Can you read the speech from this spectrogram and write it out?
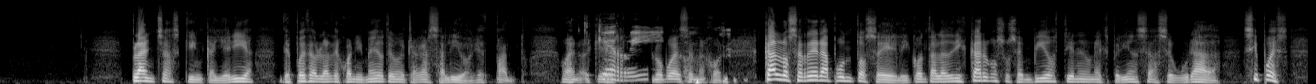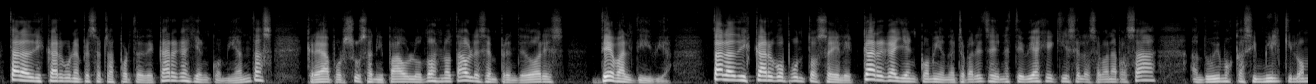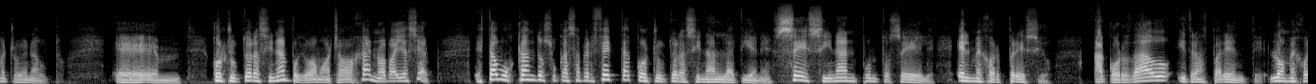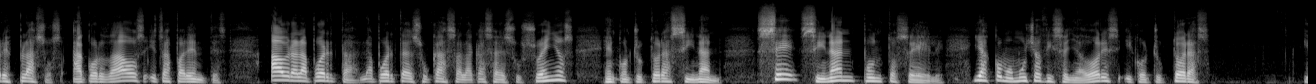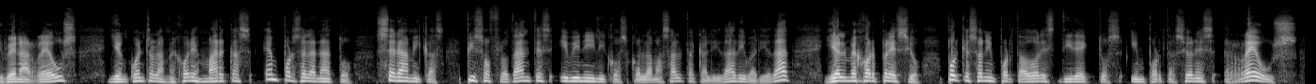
planchas, quincallería. Después de hablar de Juan y Medio tengo que tragar saliva, qué espanto. Bueno, es que no puede ser mejor. carlosherrera.cl y con Taladriz Cargo sus envíos tienen una experiencia asegurada. Sí pues, Taladriz Cargo, una empresa de transporte de cargas y encomiendas, creada por Susan y Pablo, dos notables emprendedores de Valdivia taladiscargo.cl, carga y encomienda. Entre paréntesis, en este viaje que hice la semana pasada, anduvimos casi mil kilómetros en auto. Eh, constructora Sinan, porque vamos a trabajar, no a ser. Está buscando su casa perfecta, Constructora Sinan la tiene. csinan.cl, el mejor precio, acordado y transparente. Los mejores plazos, acordados y transparentes. Abra la puerta, la puerta de su casa, la casa de sus sueños, en Constructora Sinan. csinan.cl. Y haz como muchos diseñadores y constructoras y ven a Reus y encuentra las mejores marcas en porcelanato, cerámicas, pisos flotantes y vinílicos con la más alta calidad y variedad y el mejor precio, porque son importadores directos. Importaciones Reus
